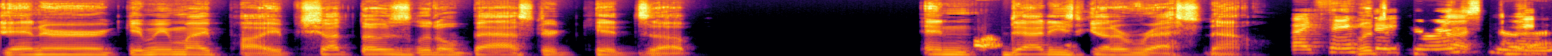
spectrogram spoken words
dinner, give me my pipe, shut those little bastard kids up. And daddy's got to rest now. I think Let's that you're insane.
